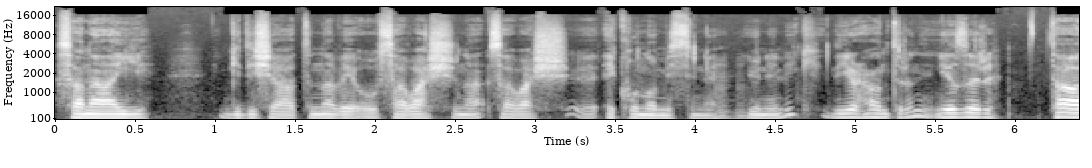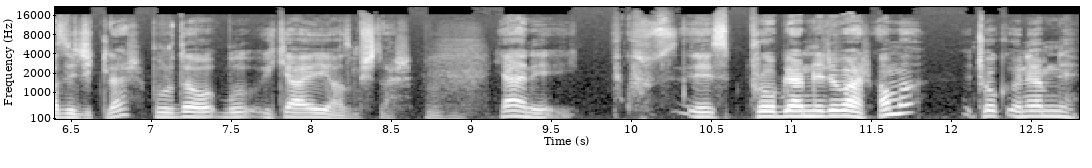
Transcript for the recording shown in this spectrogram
sanayi gidişatına ve o savaşına, savaş e, ekonomisine hı hı. yönelik. Deer Hunter'ın yazarı. Tazecikler burada bu hikayeyi yazmışlar. Hı hı. Yani e, problemleri var ama çok önemli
